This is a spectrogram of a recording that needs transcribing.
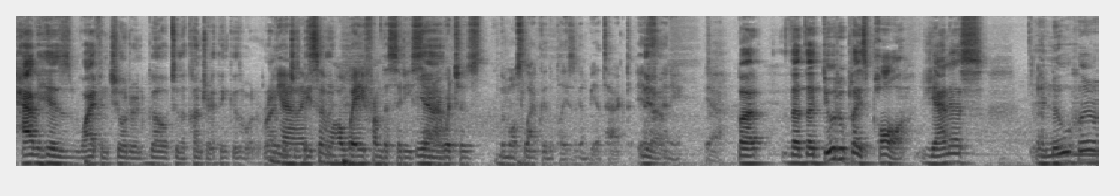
have his wife and children go to the country. I think is what right. yeah, like some away from the city center, Yeah. which is the most likely the place is gonna be attacked, if Yeah. any. Yeah, But the the dude who plays Paul, Janis Newher,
